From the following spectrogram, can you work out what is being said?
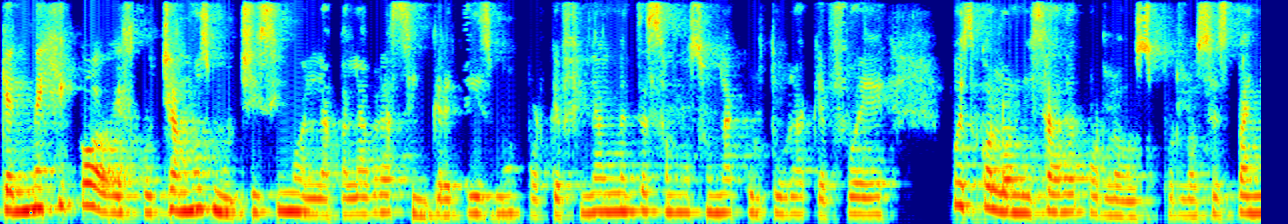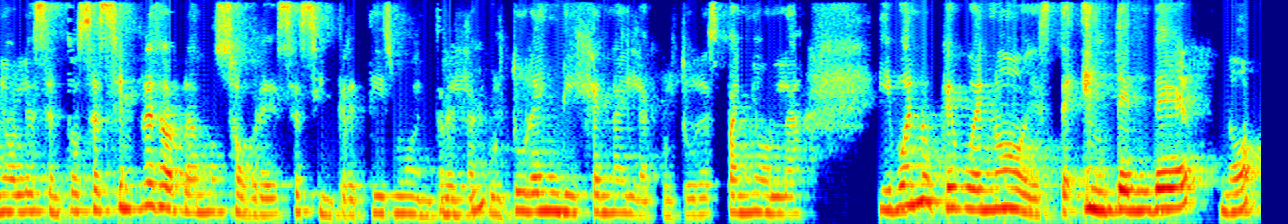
que, en México escuchamos muchísimo la palabra sincretismo porque finalmente somos una cultura que fue pues colonizada por los, por los españoles, entonces siempre hablamos sobre ese sincretismo entre la cultura indígena y la cultura española y bueno, qué bueno este, entender, ¿no?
